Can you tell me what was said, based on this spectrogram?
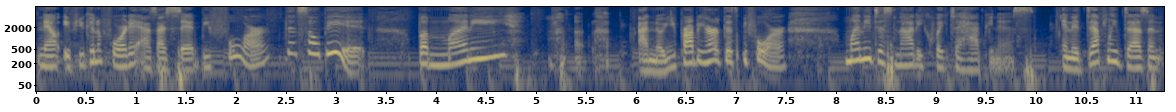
Now, if you can afford it, as I said before, then so be it. But money, I know you probably heard this before, money does not equate to happiness. And it definitely doesn't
